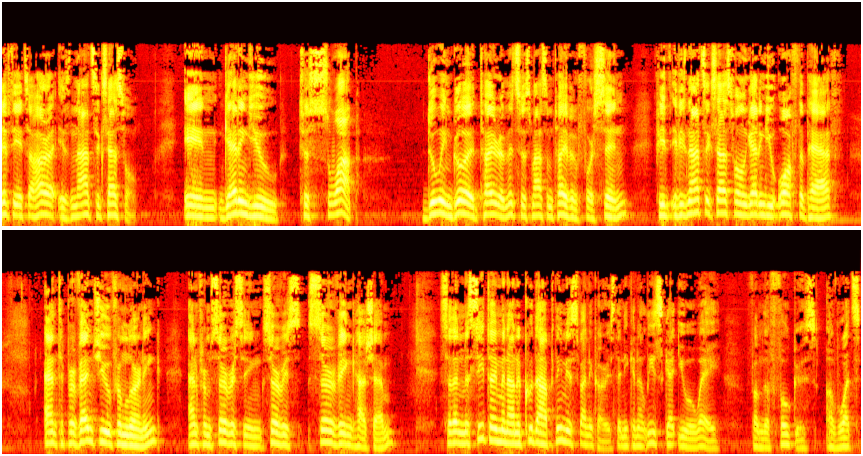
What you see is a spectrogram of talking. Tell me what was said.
if the Yetzer Hara is not successful in getting you to swap doing good, Torah, mitzvahs, masam toivim for sin, if, he, if he's not successful in getting you off the path, and to prevent you from learning, and from servicing, service, serving Hashem. So then, Mesito Minanakuda Hapnimis Vanikaris, then he can at least get you away from the focus of what's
